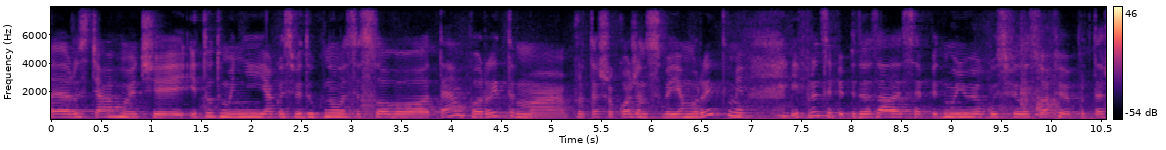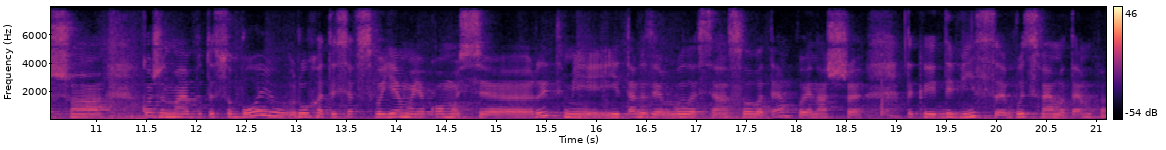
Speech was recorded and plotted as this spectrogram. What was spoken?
е, розтягуючи. І тут мені якось відгукнулося слово темпо, ритм, про те, що кожен в своєму ритмі. І в принципі підв'язалася під мою якусь філософію про те, що кожен має бути собою, рухатися в своєму якомусь ритмі. І так з'явилося слово темпо і наш такий девіз будь своєму темпо.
